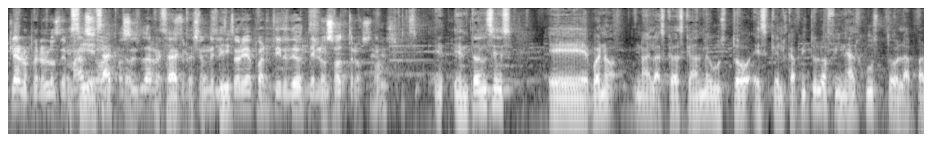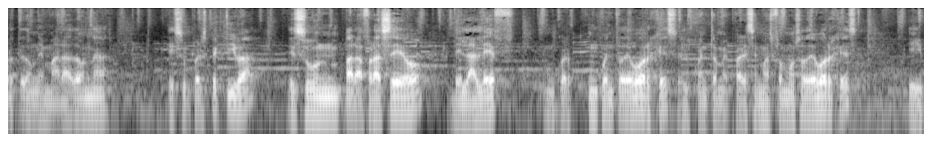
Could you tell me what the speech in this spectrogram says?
claro, pero los demás Sí, son, exacto, o sea, es la exacto, reconstrucción de la sí. historia a partir de, de los otros, ¿no? En- Entonces, eh, bueno, una de las cosas que más me gustó es que el capítulo final, justo la parte donde Maradona es su perspectiva, es un parafraseo del Aleph, un, un cuento de Borges, el cuento me parece más famoso de Borges, y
